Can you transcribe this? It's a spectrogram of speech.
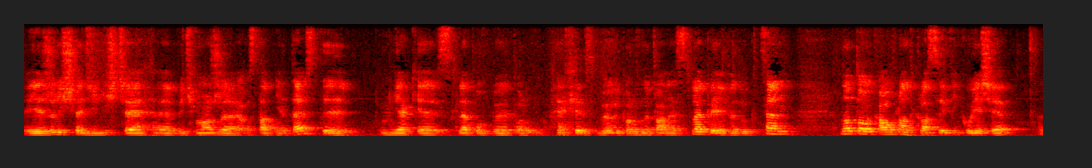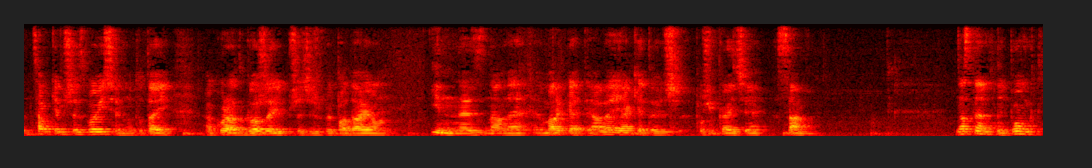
Jeżeli śledziliście e, być może ostatnie testy, jakie sklepów były, jakie były porównywane sklepy według cen, no to Kaufland klasyfikuje się całkiem przyzwoicie. No tutaj akurat gorzej przecież wypadają inne znane markety, ale jakie to już poszukajcie sami. Następny punkt.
